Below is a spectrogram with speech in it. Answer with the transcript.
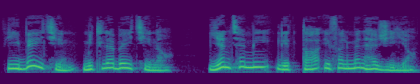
في بيت مثل بيتنا ينتمي للطائفة المنهجية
